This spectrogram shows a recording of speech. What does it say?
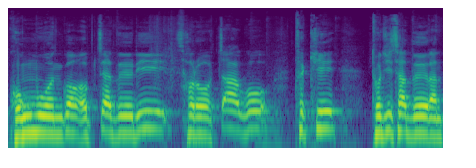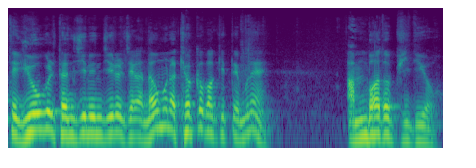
공무원과 업자들이 서로 짜고 특히 도지사들한테 유혹을 던지는지를 제가 너무나 겪어봤기 때문에 안 봐도 비디오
